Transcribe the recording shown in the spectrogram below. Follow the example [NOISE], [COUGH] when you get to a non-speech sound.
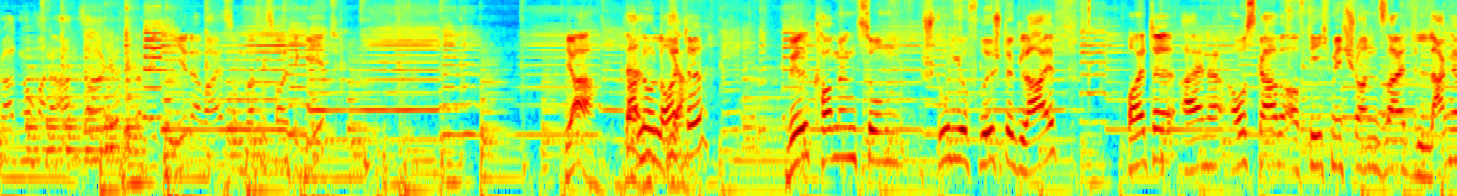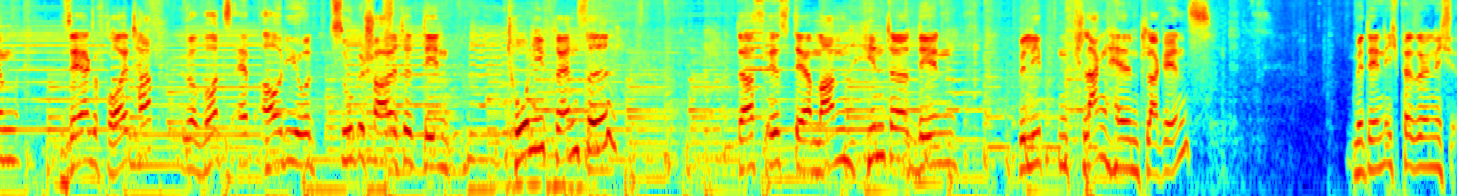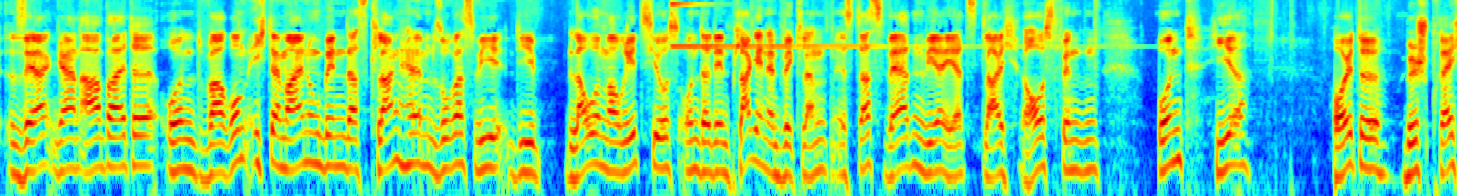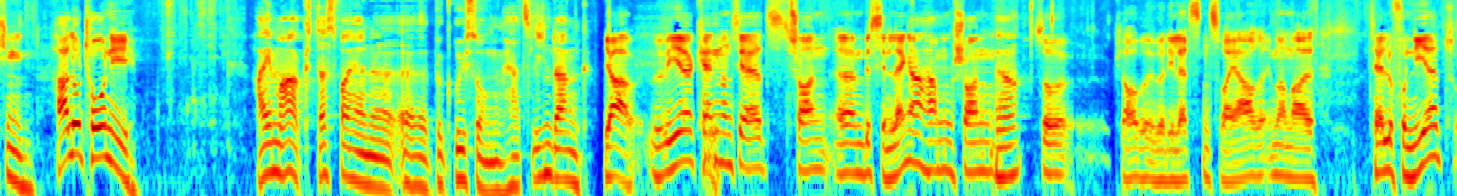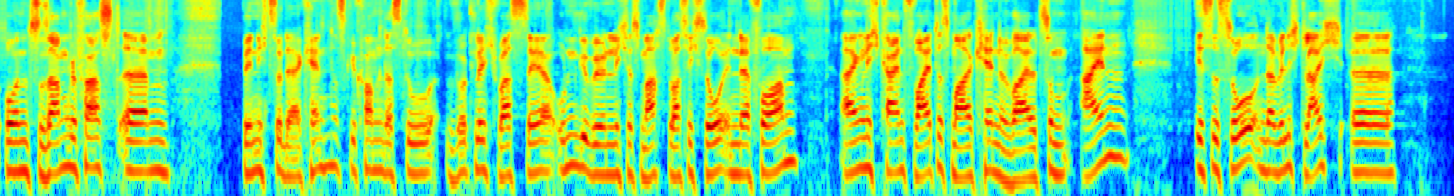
gerade noch mal eine Ansage, damit jeder weiß, um was es heute geht. Ja, hallo Leute. Ja. Willkommen zum Studio Frühstück Live. Heute eine Ausgabe, auf die ich mich schon seit langem sehr gefreut habe. Über WhatsApp Audio zugeschaltet den Toni Frenzel. Das ist der Mann hinter den beliebten Klanghelm-Plugins mit denen ich persönlich sehr gern arbeite und warum ich der Meinung bin, dass Klanghelm sowas wie die blaue Mauritius unter den Plugin-Entwicklern ist, das werden wir jetzt gleich rausfinden und hier heute besprechen. Hallo Toni. Hi Marc, das war ja eine äh, Begrüßung. Herzlichen Dank. Ja, wir kennen uns ja jetzt schon äh, ein bisschen länger, haben schon ja. so, glaube über die letzten zwei Jahre immer mal telefoniert und zusammengefasst ähm, bin ich zu der Erkenntnis gekommen, dass du wirklich was sehr Ungewöhnliches machst, was ich so in der Form eigentlich kein zweites Mal kenne. Weil zum einen ist es so, und da will ich gleich äh,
